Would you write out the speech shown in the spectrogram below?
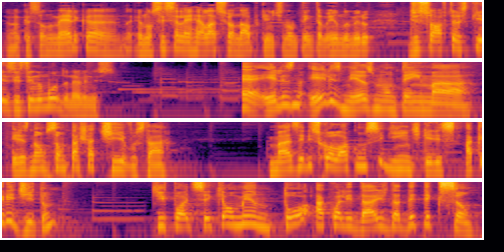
É uma questão numérica. Eu não sei se ela é relacional, porque a gente não tem também o número de softwares que existem no mundo, né, Vinícius? É, eles, eles mesmos não têm uma. Eles não são taxativos, tá? Mas eles colocam o seguinte: que eles acreditam que pode ser que aumentou a qualidade da detecção.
